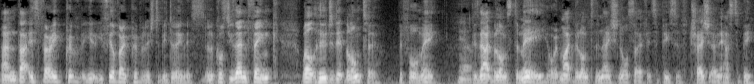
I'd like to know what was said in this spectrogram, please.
And that is very priv- you, you feel very privileged to be doing this. And of course, you then think, well, who did it belong to before me? Yeah. Because now it belongs to me, or it might belong to the nation also if it's a piece of treasure and it has to be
